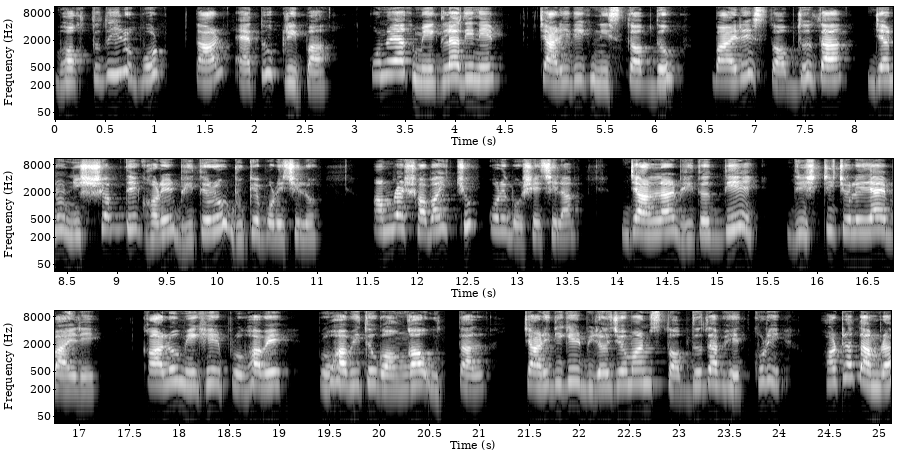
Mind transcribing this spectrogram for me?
ভক্তদের ওপর তার এত কৃপা। কোনো এক মেঘলা দিনে চারিদিক নিস্তব্ধ, বাইরের স্তব্ধতা যেন নিঃশব্দে ঘরের ভিতরেও ঢুকে পড়েছিল। আমরা সবাই চুপ করে বসেছিলাম। জানলার ভিতর দিয়ে দৃষ্টি চলে যায় বাইরে। কালো মেঘের প্রভাবে প্রভাবিত গঙ্গা উত্তাল, চারিদিকের বিরাজমান স্তব্ধতা ভেদ করে হঠাৎ আমরা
